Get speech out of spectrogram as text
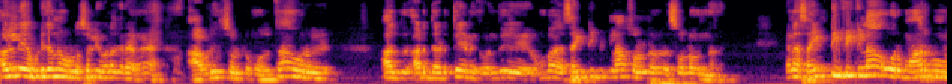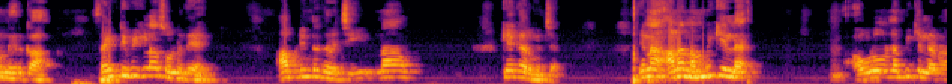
இல்லை அப்படி தானே அவ்வளோ சொல்லி வளர்க்குறாங்க? அப்படின்னு சொல்லும் போது தான் ஒரு அது அடுத்தடுத்து எனக்கு வந்து ரொம்ப சயின்டிஃபிக்கலாக சொல்ல சொல்ல வந்தாங்க ஏன்னா சயின்டிஃபிக்கலாக ஒரு மார்க்கம் ஒன்று இருக்கா? சயின்டிஃபிக்கலாக சொல்லுதே. அப்படின்றத வச்சு நான் கேட்க ஆரம்பித்தேன் ஏன்னா ஆனால் நம்பிக்கை இல்லை. அவ்வளோ நம்பிக்கை இல்லைண்ணா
